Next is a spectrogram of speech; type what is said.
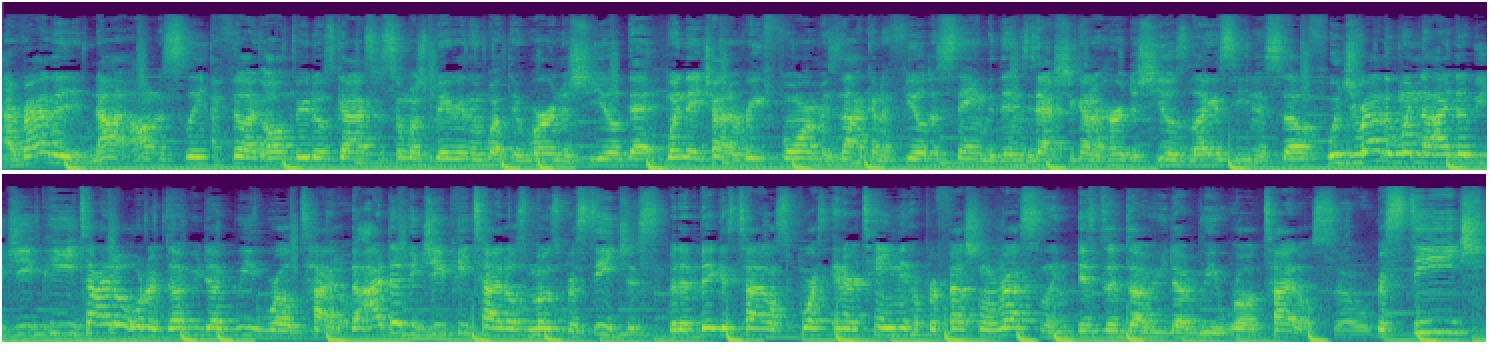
I'd rather not, honestly. I feel like all three of those guys are so much bigger than what they were in the Shield that when they try to reform, it's not going to feel the same, but then it's actually going to hurt the Shield's legacy in itself. Would you rather win the IWGP title or the WWE World title? The IWGP title is most prestigious, but the biggest title in sports entertainment or professional wrestling is the WWE World title. So prestige,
